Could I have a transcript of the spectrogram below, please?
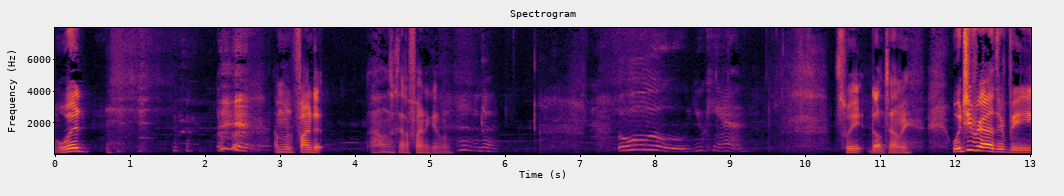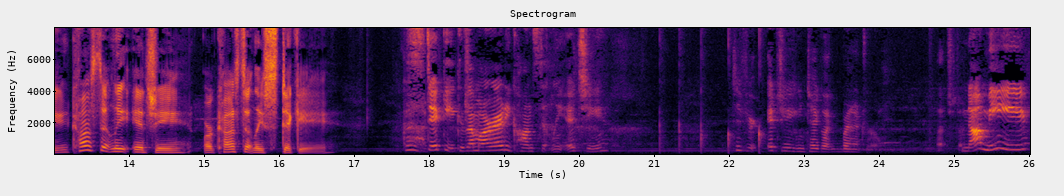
Would I'm gonna find it. Oh, I gotta find a good one. Oh Ooh, you can. Sweet, don't tell me. Would you rather be constantly itchy or constantly sticky? Sticky, because I'm already constantly itchy. If you're itchy, you can take like Benadryl. That stuff. Not me.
